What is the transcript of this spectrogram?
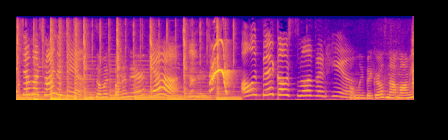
It's so much fun in here. It's so much fun in there. Yeah. Only big ghosts live in here. Only big girls, not mommy.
